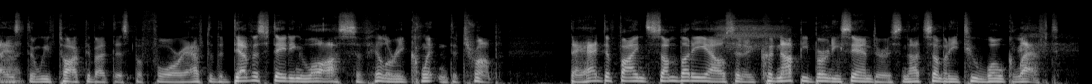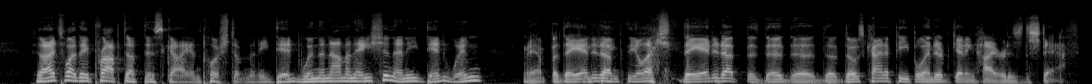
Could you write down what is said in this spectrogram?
realized, and we've talked about this before, after the devastating loss of Hillary Clinton to Trump, they had to find somebody else, and it could not be Bernie Sanders, not somebody too woke left. So that's why they propped up this guy and pushed him, and he did win the nomination, and he did win. Yeah, but they ended up the election. They ended up the, the the the those kind of people ended up getting hired as the staff.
